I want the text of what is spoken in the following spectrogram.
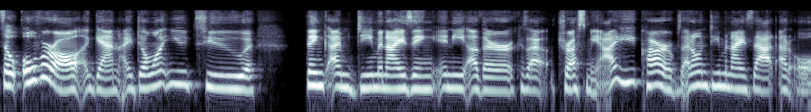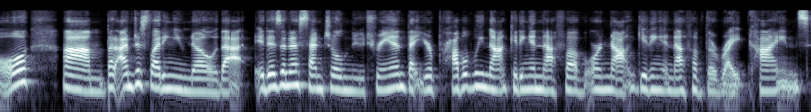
So, overall, again, I don't want you to think I'm demonizing any other because I trust me, I eat carbs. I don't demonize that at all. Um, but I'm just letting you know that it is an essential nutrient that you're probably not getting enough of or not getting enough of the right kinds.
